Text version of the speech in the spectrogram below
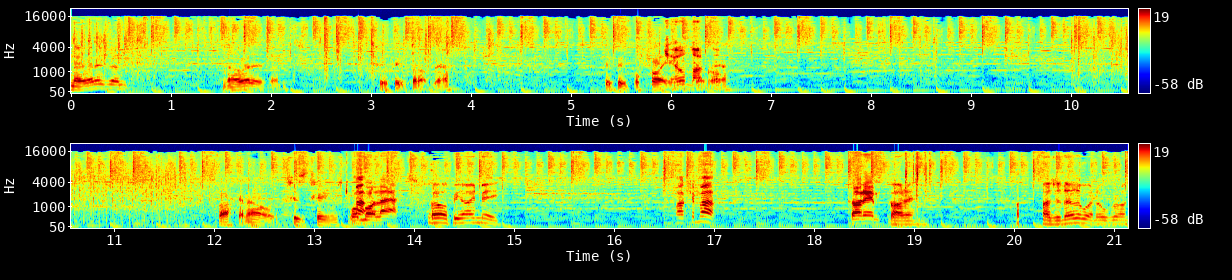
No, it isn't. No, it isn't. Two people up there. Two people fighting Kill each other. Malcolm. Fucking hell, two teams. One more left. Oh, behind me. Mark him up. Got him. Got him. There's another one over on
